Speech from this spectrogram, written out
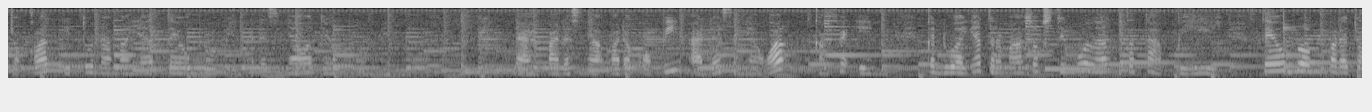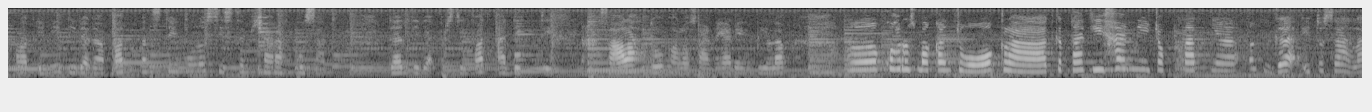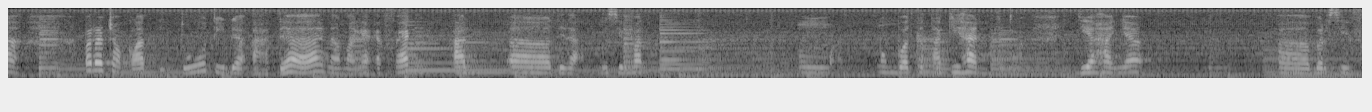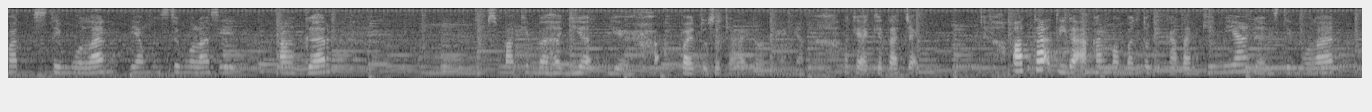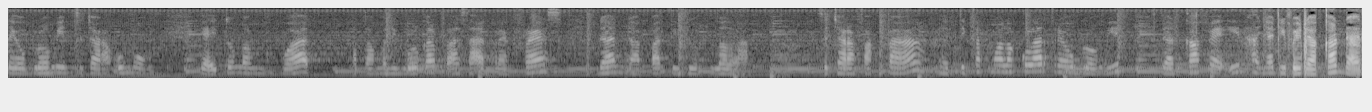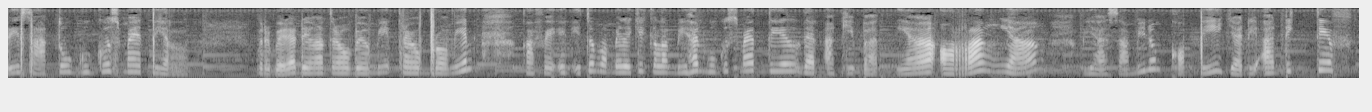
coklat itu namanya teobromin ada senyawa teobromin nah pada senyawa pada kopi ada senyawa kafein keduanya termasuk stimulan tetapi teobromin pada coklat ini tidak dapat menstimulus sistem syaraf pusat dan tidak bersifat adiktif. Nah, salah tuh kalau seandainya ada yang bilang, oh, aku harus makan coklat, ketagihan nih coklatnya. Enggak, itu salah. Pada coklat itu tidak ada namanya efek ad, uh, tidak bersifat um, membuat ketagihan gitu. Dia hanya uh, bersifat stimulan yang menstimulasi agar semakin bahagia. Ya apa itu secara ilmiahnya? Oke kita cek. Otak tidak akan membentuk ikatan kimia dari stimulan teobromin secara umum yaitu membuat atau menimbulkan perasaan refresh dan dapat tidur lelap Secara fakta, dari tingkat molekular teobromin dan kafein hanya dibedakan dari satu gugus metil. Berbeda dengan teobromin, teobromin, kafein itu memiliki kelebihan gugus metil dan akibatnya orang yang biasa minum kopi jadi adiktif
